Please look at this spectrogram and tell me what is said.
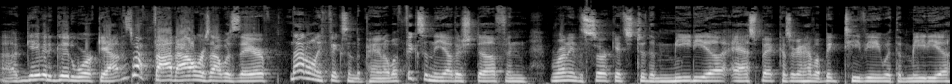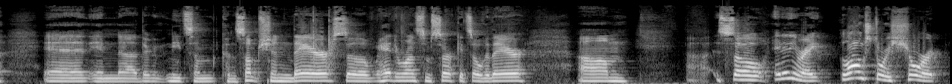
uh, gave it a good workout. It's about five hours I was there, not only fixing the panel, but fixing the other stuff and running the circuits to the media aspect because they're going to have a big TV with the media and, and uh, they're going to need some consumption there. So we had to run some circuits over there. Um, uh, so, at any rate, long story short,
